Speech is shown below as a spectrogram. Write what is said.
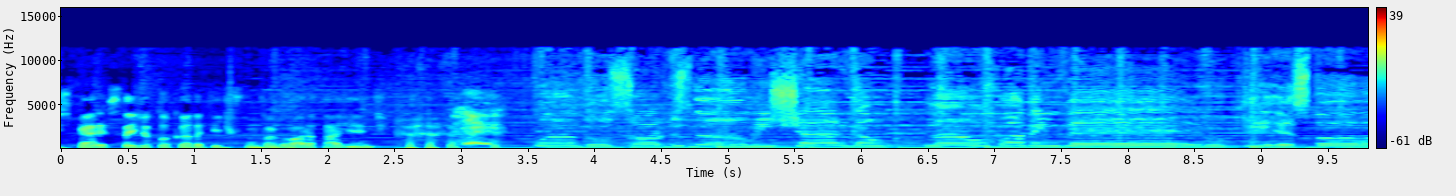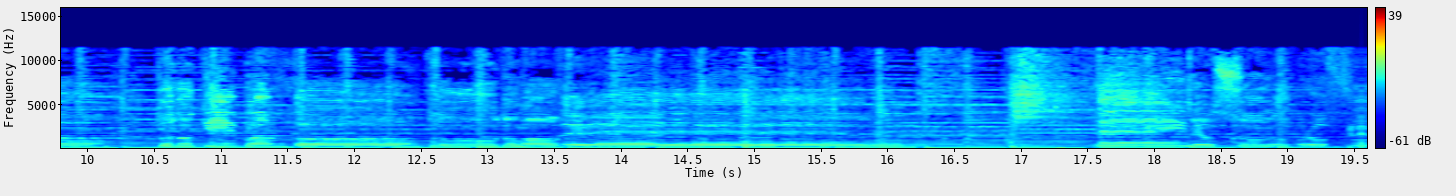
Espero que esteja tocando aqui de fundo agora, tá, gente? Quando os olhos não enxergam, não podem ver o que restou. Tudo que plantou, tudo morreu. Em meu sono profundo.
